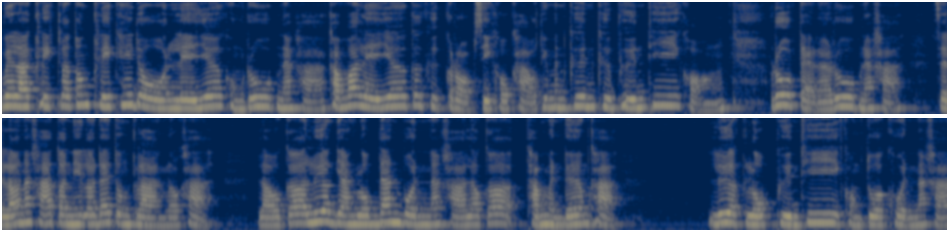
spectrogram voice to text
เวลาคลิกเราต้องคลิกให้โดนเลเยอร์ของรูปนะคะคำว่าเลเยอร์ก็คือกรอบสีขาวๆที่มันขึ้นคือพื้นที่ของรูปแต่ละรูปนะคะ เสร็จแล้วนะคะ ตอนนี้เราได้ตรงกลางแล้วค่ะ เราก็เลือกยางลบด้านบนนะคะ แล้วก็ทำเหมือนเดิมค่ะ เลือกลบพื้นที่ของตัวคนนะคะ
